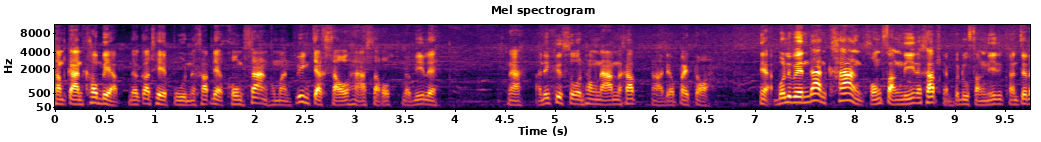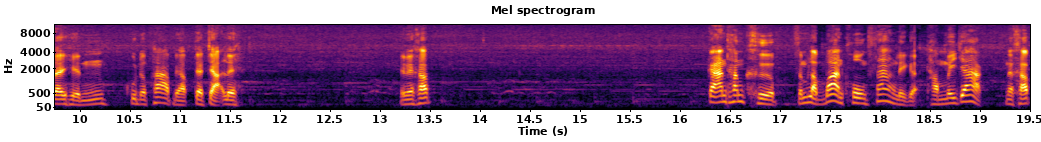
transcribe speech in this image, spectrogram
ทำการเข้าแบบแล้วก็เทปูนนะครับเนี่ยโครงสร้างของมันวิ่งจากเสาหาเสาแบบนี้เลยนะอันนี้คือโซนห้องน้ำนะครับเดี๋ยวไปต่อเนี่ยบริเวณด้านข้างของฝั่งนี้นะครับเดี๋ยวมาดูฝั่งนี้กท่านจะได้เห็นคุณภาพแบบจะๆเลย เห็นไหมครับ การทำเขิบสำหรับบ้านโครงสร้างเหล็กอะทำไม่ยากนะครับ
